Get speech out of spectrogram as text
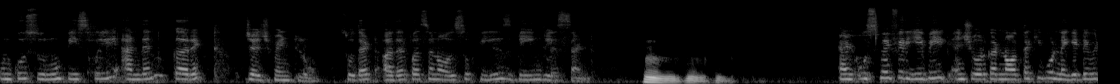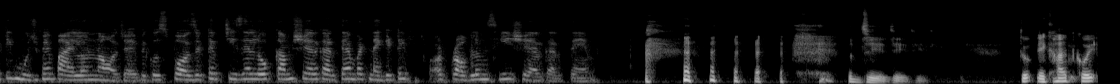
उनको सुनूं peacefully and then correct judgement लूँ so that other person also feels being listened hmm hmm hmm. And उसमें फिर ये भी इंश्योर करना होता है कि वो नेगेटिविटी मुझमें पाइल ऑन ना हो जाए बिकॉज़ पॉजिटिव चीज़ें लोग कम शेयर करते हैं बट नेगेटिव और प्रॉब्लम्स ही शेयर करते हैं। जी जी जी तो एक हाथ कोई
